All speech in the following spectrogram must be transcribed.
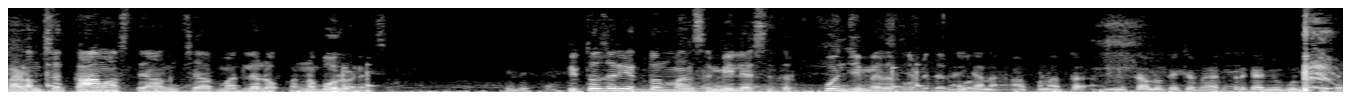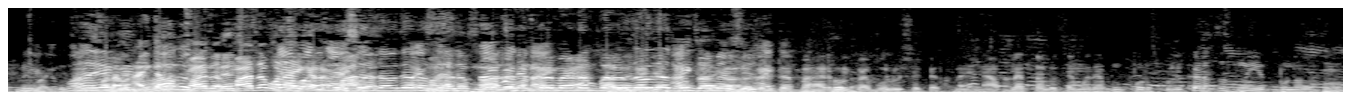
मॅडमचं काम असते आमच्या मधल्या लोकांना बोलवण्याचं तिथं जर एक दोन माणसं मेली असते तर कोण जिम्मेदार ना आपण आता तालुक्याच्या बाहेर तर काय मी बोलू शकत बाहेर मी काय बोलू शकत नाही आपल्या तालुक्यामध्ये आपण फोर्सफुली करतच नाही कुणाला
